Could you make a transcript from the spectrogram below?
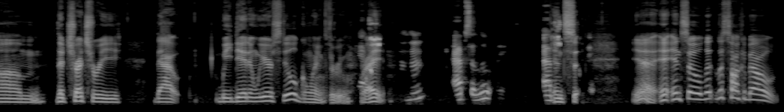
um the treachery that we did and we are still going through right mm-hmm. absolutely absolutely and so, yeah and, and so let, us talk about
